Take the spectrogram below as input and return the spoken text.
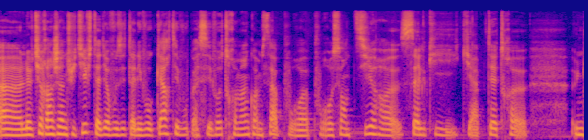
Euh, le tirage intuitif, c'est-à-dire vous étalez vos cartes et vous passez votre main comme ça pour, euh, ressentir euh, celle qui a peut-être une,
